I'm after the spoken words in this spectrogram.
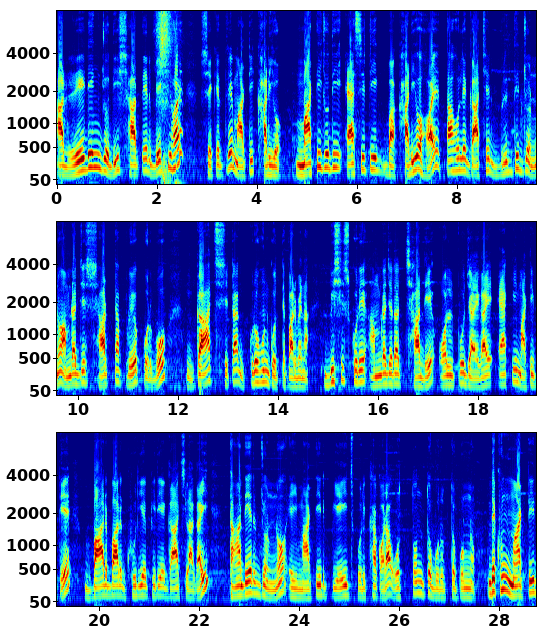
আর রেডিং যদি সাতের বেশি হয়, সেক্ষেত্রে মাটি ক্ষারীয়। মাটি যদি অ্যাসিটিক বা ক্ষারীয় হয়, তাহলে গাছের বৃদ্ধির জন্য আমরা যে সারটা প্রয়োগ করব, গাছ সেটা গ্রহণ করতে পারবে না। বিশেষ করে আমরা যারা ছাদে অল্প জায়গায় একই মাটিতে বারবার ঘুরিয়ে ফিরিয়ে গাছ লাগাই, তাদের জন্য এই মাটির পিএইচ পরীক্ষা করা অত্যন্ত গুরুত্বপূর্ণ। দেখুন, মাটির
